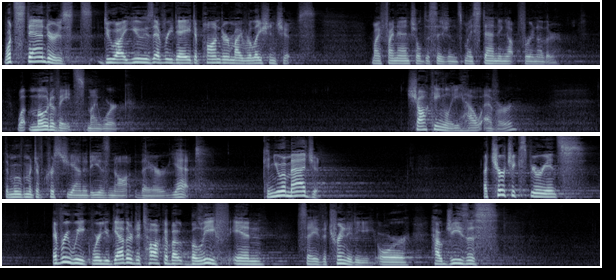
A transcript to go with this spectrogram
What standards do I use every day to ponder my relationships, my financial decisions, my standing up for another? What motivates my work? Shockingly, however, the movement of Christianity is not there yet. Can you imagine? A church experience every week where you gather to talk about belief in say, the Trinity, or how Jesus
